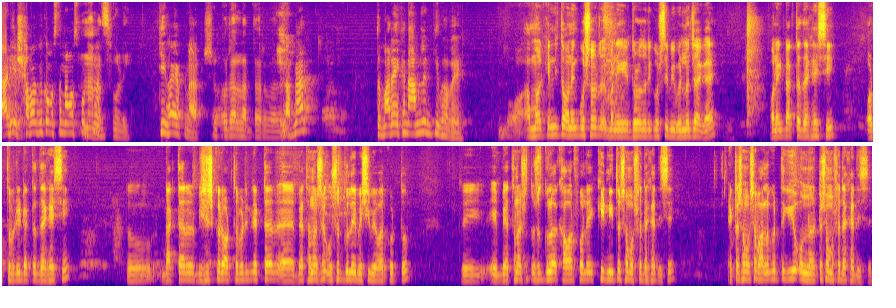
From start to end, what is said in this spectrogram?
দাঁড়িয়ে স্বাভাবিক অবস্থা নামাজ পড়তে নামাজ পড়ি। কি হয় আপনার? শুক্র আল্লাহ দরবার। আপনার? তো মারে এখানে আনলেন কীভাবে? আমাকে নিতে অনেক বছর মানে দৌড়াদৌড়ি করছি বিভিন্ন জায়গায়। অনেক ডাক্তার দেখাইছি অর্থোপেডিক ডাক্তার দেখাইছি। তো ডাক্তার, বিশেষ করে অর্থোপেডিক ডাক্তার ব্যথানাশক ওষুধগুলোই বেশি ব্যবহার করতো। তো এই- ব্যথানাশক ওষুধগুলো খাওয়ার ফলে কিডনিতে সমস্যা দেখা দিছে। একটা সমস্যা ভালো করতে গিয়ে অন্য একটা সমস্যা দেখা দিছে।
